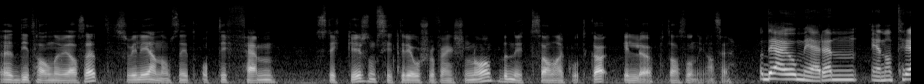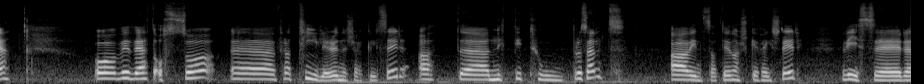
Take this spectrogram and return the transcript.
eh, de tallene vi har sett, så vil i gjennomsnitt 85 stykker som sitter i Oslo fengsel nå, benytte seg av narkotika i løpet av soninga si. Og det er jo mer enn én av tre. Og vi vet også eh, fra tidligere undersøkelser at eh, 92% av innsatte i norske fengsler viser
